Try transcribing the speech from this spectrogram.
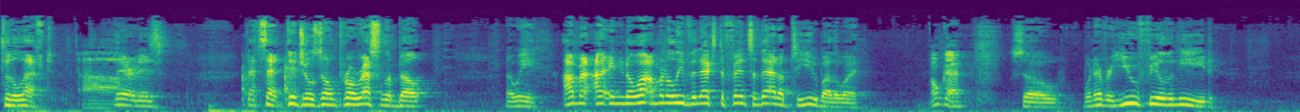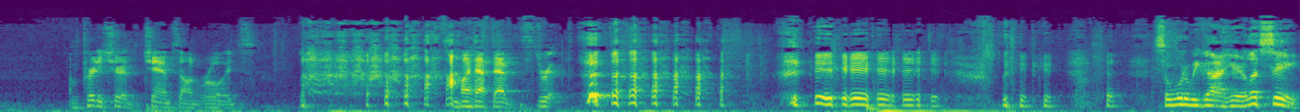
To the left. Uh, There it is. That's that Digital Zone Pro Wrestling belt. That we. I'm. I, and you know what? I'm going to leave the next defense of that up to you. By the way. okay. So whenever you feel the need, I'm pretty sure the champ's on roids. Might have to have it stripped. so what do we got here? Let's see.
